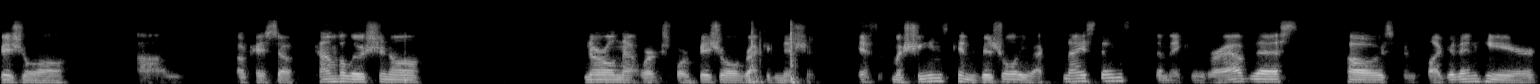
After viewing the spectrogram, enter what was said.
visual. Um, okay, so convolutional neural networks for visual recognition. If machines can visually recognize things, then they can grab this hose and plug it in here,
